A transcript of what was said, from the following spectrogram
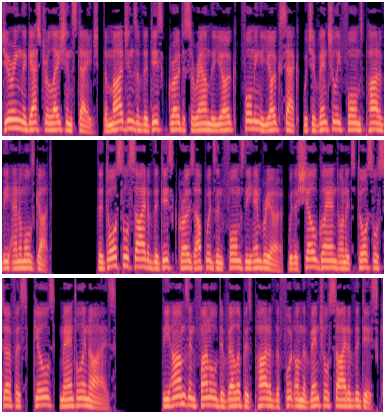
During the gastrulation stage, the margins of the disc grow to surround the yolk, forming a yolk sac, which eventually forms part of the animal's gut. The dorsal side of the disc grows upwards and forms the embryo, with a shell gland on its dorsal surface, gills, mantle and eyes. The arms and funnel develop as part of the foot on the ventral side of the disc.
